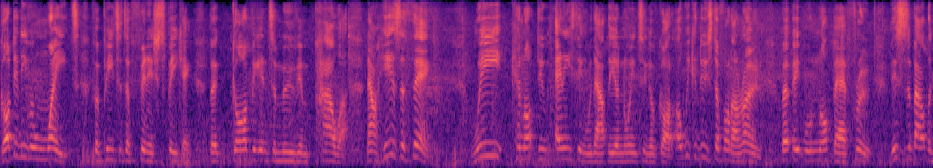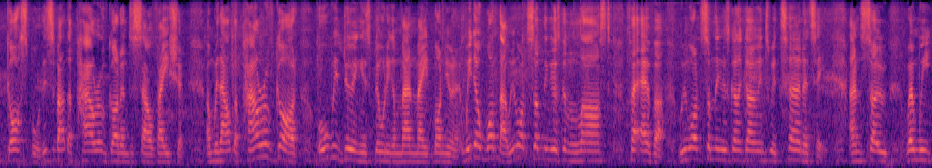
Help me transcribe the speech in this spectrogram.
God didn't even wait for Peter to finish speaking, but God began to move in power. Now, here's the thing we cannot do anything without the anointing of God. Oh, we can do stuff on our own, but it will not bear fruit. This is about the gospel. This is about the power of God unto salvation. And without the power of God, all we're doing is building a man made monument. We don't want that. We want something that's going to last forever. We want something that's going to go into eternity. And so when we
